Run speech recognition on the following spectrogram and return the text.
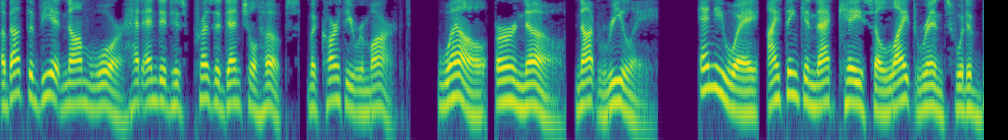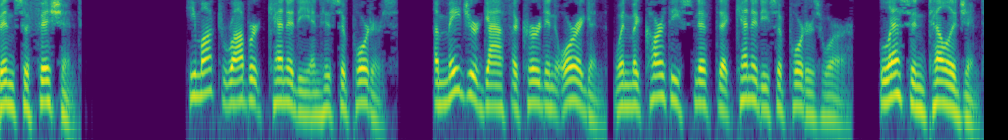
about the Vietnam War had ended his presidential hopes, McCarthy remarked, "'Well, er no, not really. Anyway, I think in that case a light rinse would have been sufficient." He mocked Robert Kennedy and his supporters. A major gaffe occurred in Oregon, when McCarthy sniffed that Kennedy supporters were "'less intelligent'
